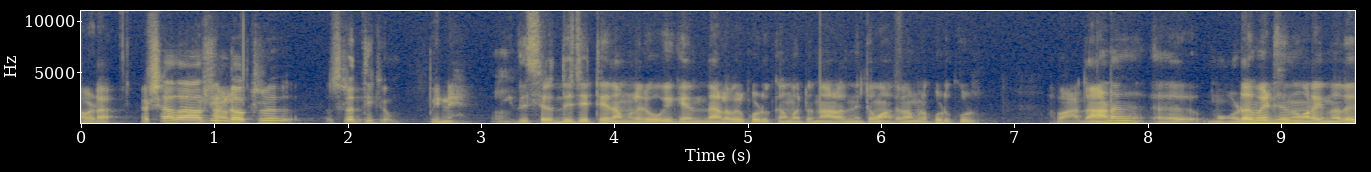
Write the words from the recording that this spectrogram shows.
അവിടെ പക്ഷെ അതാദ്യം ഡോക്ടർ ശ്രദ്ധിക്കും. പിന്നെ ഇത് ശ്രദ്ധിച്ചിട്ട് നമ്മൾ രോഗിക്ക് എന്ത് അളവിൽ കൊടുക്കാൻ പറ്റുന്ന അളന്നിട്ട് മാത്രമേ നമ്മൾ കൊടുക്കുള്ളൂ. അപ്പോൾ അതാണ് മോഡേൺ മെഡിസിൻ എന്ന് പറയുന്നത്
